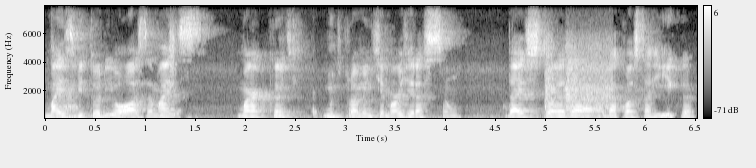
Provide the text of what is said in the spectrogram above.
mais vitoriosa, mais marcante, muito provavelmente é a maior geração da história da, da Costa Rica,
